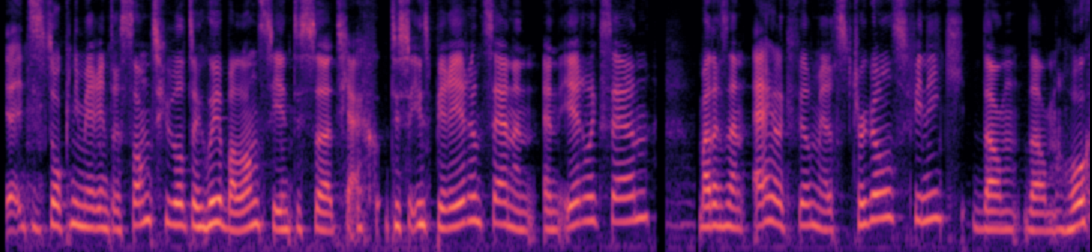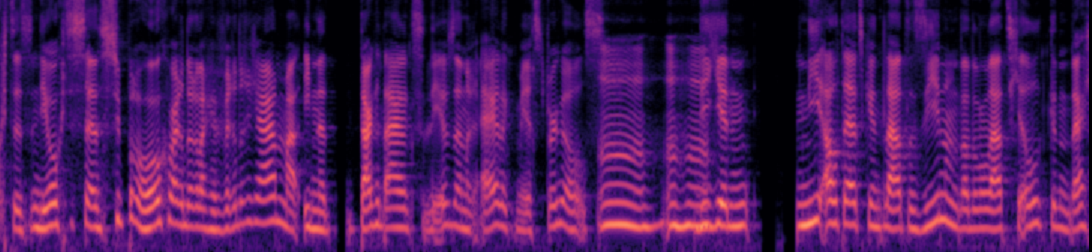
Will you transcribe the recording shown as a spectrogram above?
het is ook niet meer interessant. Je wilt een goede balans zien tussen, het gaat, tussen inspirerend zijn en, en eerlijk zijn. Maar er zijn eigenlijk veel meer struggles, vind ik, dan, dan hoogtes. En die hoogtes zijn super hoog, waardoor dat je verder gaat. Maar in het dagdagelijkse leven zijn er eigenlijk meer struggles. Mm, mhm. Die je niet altijd kunt laten zien, omdat dan laat je elke dag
